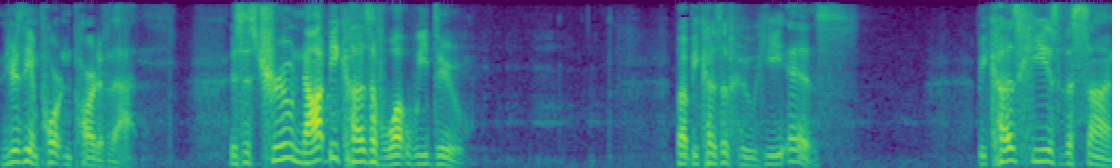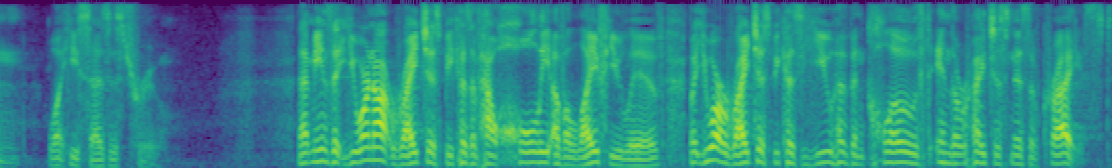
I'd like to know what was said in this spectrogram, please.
And here's the important part of that this is true not because of what we do but because of who he is. Because he is the Son, what he says is true. That means that you are not righteous because of how holy of a life you live, but you are righteous because you have been clothed in the righteousness of Christ.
